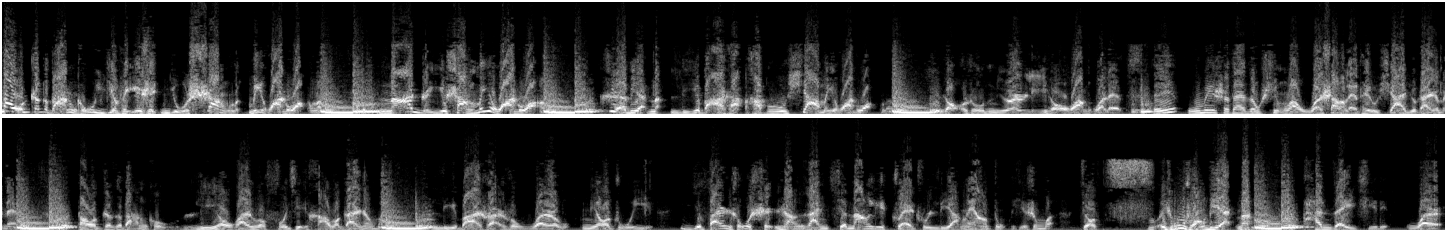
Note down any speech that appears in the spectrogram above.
到这个当口一飞身就上了梅花庄了。哪知一上梅花庄。这边呢，李八山还不如下梅花庄了。一招手，女儿李小环过来。哎，五梅师太怎么兴了？我上来，他又下去干什么呢？到这个档口，李小环说：“父亲喊我干什么？”李八山说：“我，你要注意。”一反手，身上暗器囊里拽出两样东西，什么叫雌雄双鞭呢？盘在一起的，我儿，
